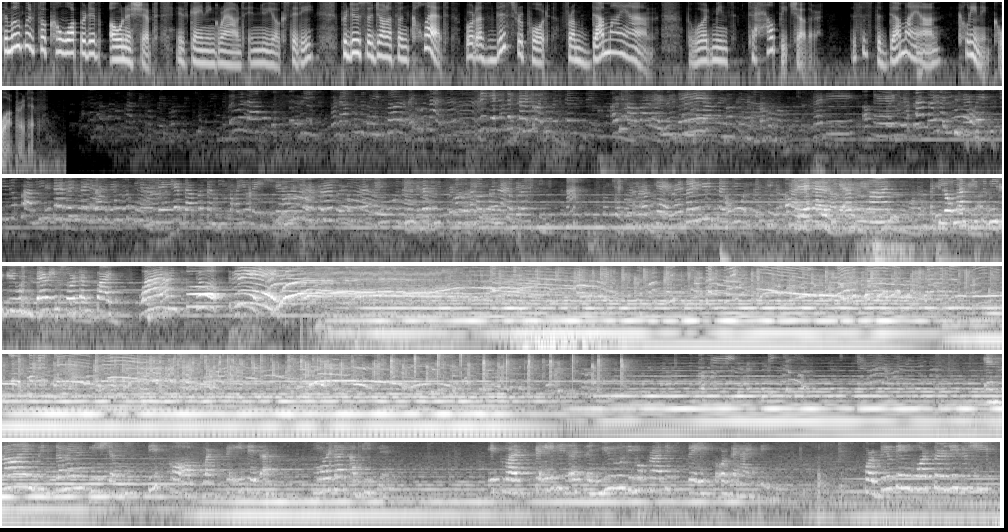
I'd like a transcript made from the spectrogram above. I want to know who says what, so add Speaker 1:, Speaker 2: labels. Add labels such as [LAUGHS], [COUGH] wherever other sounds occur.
Speaker 1: The movement for cooperative ownership is gaining ground in New York City. Producer Jonathan Klett brought us this report from Damayan. The word means to help each other. This is the Damayan Cleaning Cooperative.
Speaker 2: Linda, Linda, Dito. Okay, ready? Okay, ready, everyone? I want you to miss this very important part. One, two, three!
Speaker 3: Created as more than a business. It was created as a new democratic space to organizing, for building worker leadership,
